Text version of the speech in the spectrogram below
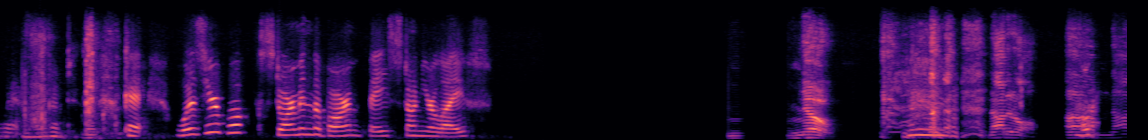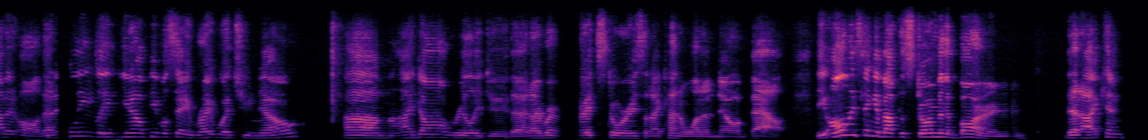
Wait, I'm gonna do Okay. Was your book Storm in the Barn based on your life? No, not at all. Um, not at all. That completely, you know, people say write what you know. Um, I don't really do that. I write, write stories that I kind of want to know about. The only thing about the storm in the barn that I can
